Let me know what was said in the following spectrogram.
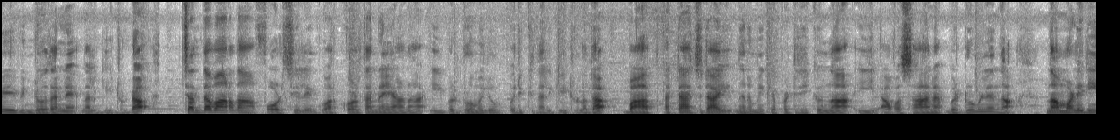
ബേ വിൻഡോ തന്നെ നൽകിയിട്ടുണ്ട്. ചന്തമാർന്ന ഫോൾ സീലിംഗ് വർക്കുകൾ തന്നെയാണ് ഈ ബെഡ്റൂമിലും ഒരുക്കി നൽകിയിട്ടുള്ളത്. ബാത്ത് അറ്റാച്ച്ഡായി നിർമ്മിക്കപ്പെട്ടിരിക്കുന്ന ഈ അവസാന ബെഡ്റൂമിൽ നിന്ന് നമ്മളിനി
